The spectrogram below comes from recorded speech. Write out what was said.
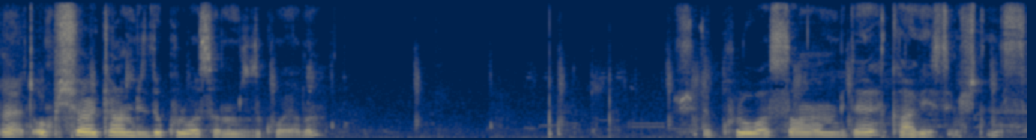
Evet o pişerken biz de kruvasanımızı koyalım. Şöyle kruvasan bir de kahve istemiştiniz.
